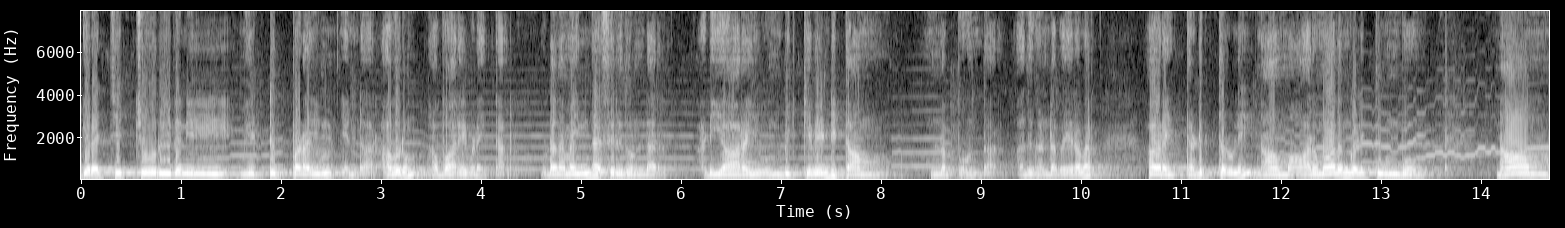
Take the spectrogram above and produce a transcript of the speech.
இறைச்சிச் சோறு இதனில் மீட்டுப்படையும் என்றார். அவரும் அவ்வாறே படைத்தார் உடனமைந்த சிறுதொண்டர் அடியாரை உண்பிக்க வேண்டி தாம் உண்ணப் புகுந்தார். அது கண்ட பைரவர் அவரை தடுத்தருளி நாம் ஆறு மாதம் கழித்து உண்போம். நாம்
